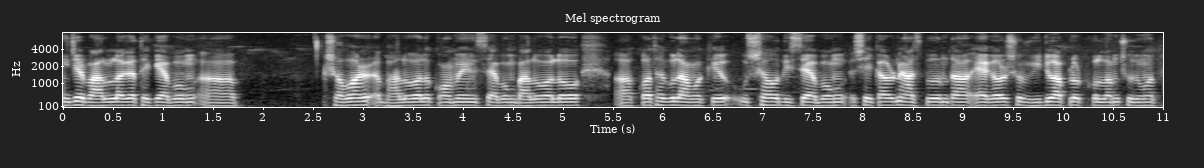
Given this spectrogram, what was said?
নিজের ভালো লাগা থেকে এবং সবার ভালো ভালো কমেন্টস এবং ভালো ভালো কথাগুলো আমাকে উৎসাহ দিছে এবং সেই কারণে আজ পর্যন্ত এগারোশো ভিডিও আপলোড করলাম শুধুমাত্র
